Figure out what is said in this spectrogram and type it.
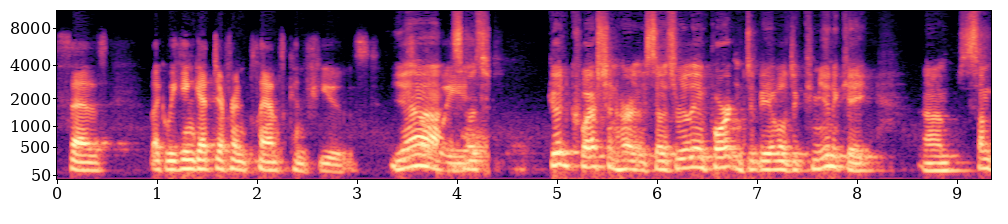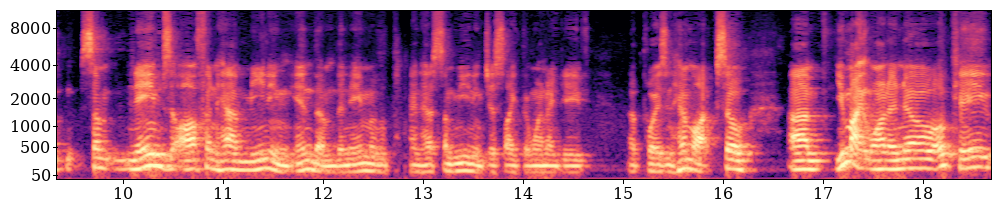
says, like we can get different plants confused. Yeah, so, we, so it's good question, Hartley. So it's really important to be able to communicate. Um, some some names often have meaning in them. The name of a plant has some meaning, just like the one I gave uh, poison hemlock. So um, you might want to know, okay,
